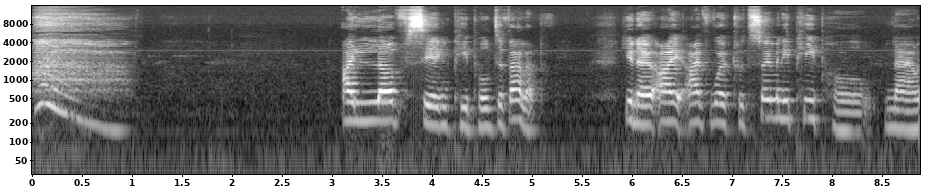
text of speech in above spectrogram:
I love seeing people develop. You know, I, I've worked with so many people now,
